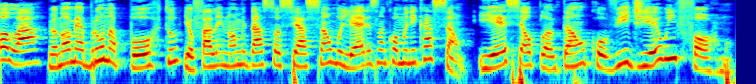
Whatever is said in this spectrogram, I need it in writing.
Olá, meu nome é Bruna Porto e eu falo em nome da Associação Mulheres na Comunicação. E esse é o plantão Covid Eu Informo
